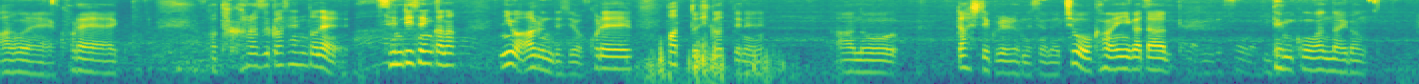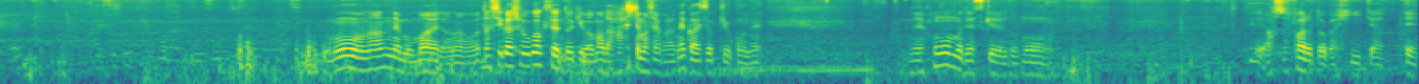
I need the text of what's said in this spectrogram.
あのねこれこれ宝塚線とね千里線かな？にはあるんですよ。これパッと光ってねあの出してくれるんですよね。超簡易型電光案内板。もう何年も前だな。私が小学生の時はまだ走ってましたからね快速急行ね。でホームですけれどもアスファルトが引いてあって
